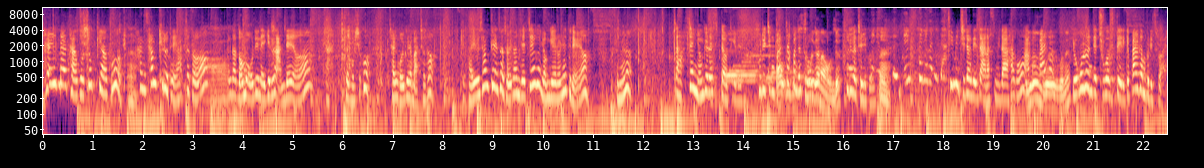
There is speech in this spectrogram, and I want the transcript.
헬멧하고 조끼하고 네. 한 3kg 돼요 합쳐서 아. 그러니까 너무 어린 애기는 안 돼요 자 이렇게 보시고 자기 얼굴에 맞춰서 자, 이 상태에서 저희가 이제 잭을 연결을 해드려요 그러면은 자 잭 연결했을 때 어떻게 돼요 불이 지금 반짝반짝 들어오죠 소리가 나오는데요? 소리가 들리고 네. 팀이 지정되지 않았습니다 하고 아마 이건 빨간 뭐예요 이거는? 요거는 이제 죽었을 때 이렇게 빨간 불이 들어와요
